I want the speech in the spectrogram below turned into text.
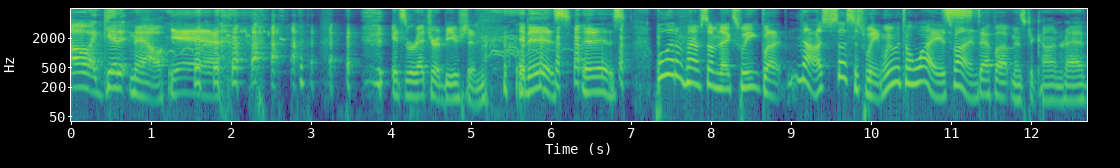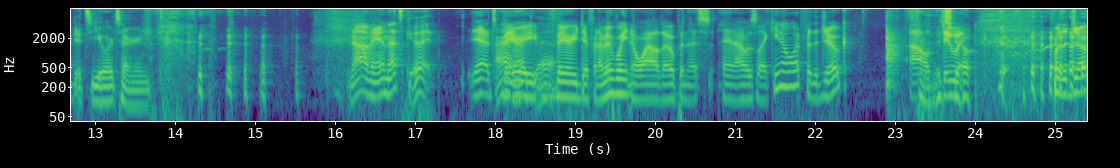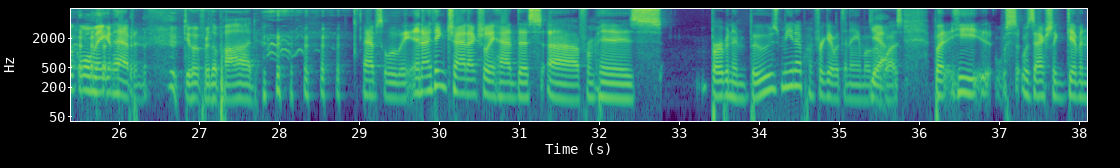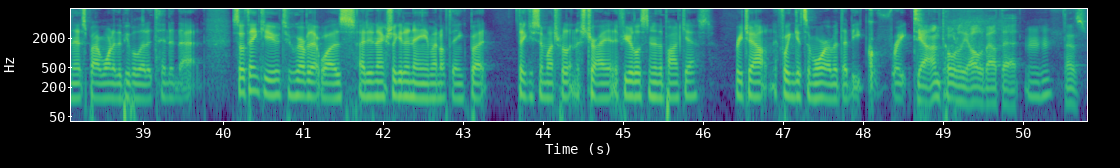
Oh, I get it now. Yeah. It's retribution. It is. It is. We'll let him have some next week, but no, it's just us this week. We went to Hawaii. It's fine. Step up, Mr. Conrad. It's your turn. nah, man, that's good. Yeah, it's I very, like very different. I've been waiting a while to open this, and I was like, you know what? For the joke, I'll the do joke. it. For the joke, we'll make it happen. Do it for the pod. Absolutely. And I think Chad actually had this uh, from his bourbon and booze meetup. I forget what the name of Yeah. it was, but he was, was actually given this by one of the people that attended that. So thank you to whoever that was. I didn't actually get a name, I don't think, but thank you so much for letting us try it. If you're listening to the podcast, reach out. If we can get some more of it, that'd be great. Yeah, I'm totally all about that. Mm-hmm. That's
